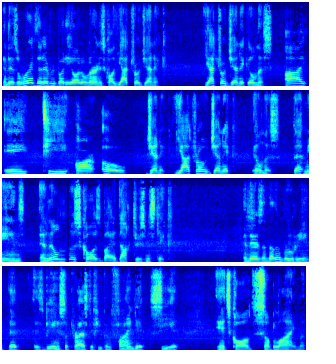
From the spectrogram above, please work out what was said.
And there's a word that everybody ought to learn. It's called iatrogenic. Iatrogenic illness. I A T R O genic. Iatrogenic illness. That means an illness caused by a doctor's mistake. And there's another movie that is being suppressed. If you can find it, see it. It's called Sublime.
